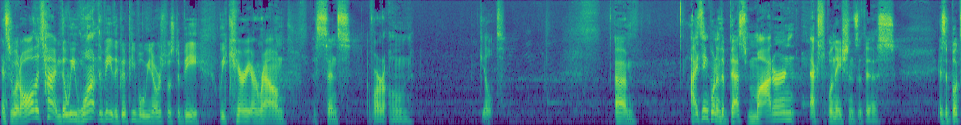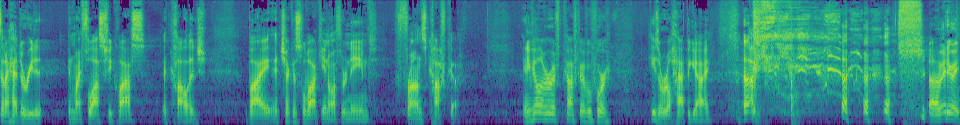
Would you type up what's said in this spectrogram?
And so, at all the time, though we want to be the good people we know we're supposed to be, we carry around a sense of our own guilt. Um, I think one of the best modern explanations of this is a book that I had to read in my philosophy class at college by a Czechoslovakian author named Franz Kafka. Any of y'all ever read Kafka before? He's a real happy guy. Uh, um, anyway,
